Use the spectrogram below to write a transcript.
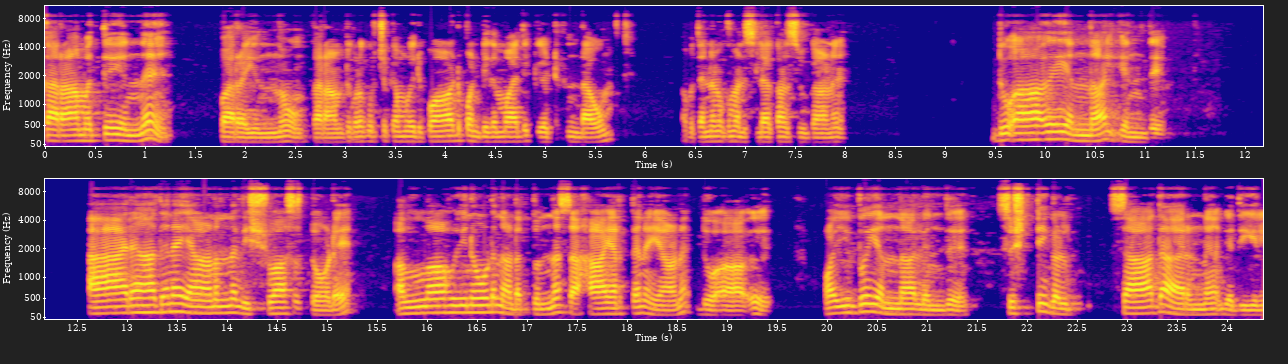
കറാമത്ത് എന്ന് പറയുന്നു. കറാമത്തുകളെ കുറിച്ചൊക്കെ നമ്മൾ ഒരുപാട് പണ്ഡിതന്മാര് കേട്ടിട്ടുണ്ടാവും. അപ്പൊ തന്നെ നമുക്ക് മനസ്സിലാക്കാൻ സുഖാണ്. ദുആ എന്നാൽ എന്ത്? ആരാധനയാണെന്ന വിശ്വാസത്തോടെ അള്ളാഹുവിനോട് നടത്തുന്ന സഹായാർത്ഥനയാണ് ദുആ. ഗൈബ് എന്നാൽ എന്ത്? സൃഷ്ടികൾ സാധാരണ ഗതിയിൽ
